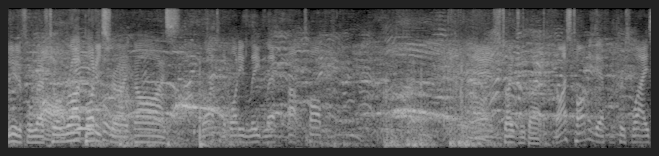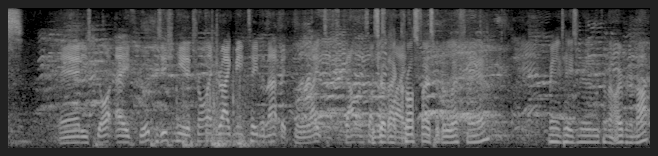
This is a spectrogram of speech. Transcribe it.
Beautiful left Oh, hook, right body beautiful. straight, nice. Right to the body, lead left up top. And Straight to the back. Nice timing there from Chris Wase. And he's got a good position here to try and drag Mini T to the mat, but great balance on He's got that crossface with the left hand. Mini T's really looking to open him up.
